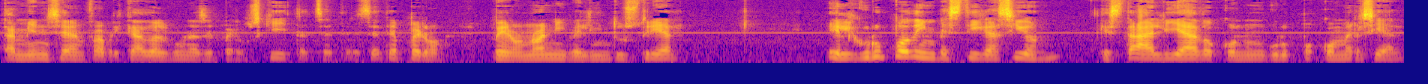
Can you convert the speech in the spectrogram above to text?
También se han fabricado algunas de perovskita, etcétera, etcétera, pero, pero no a nivel industrial el grupo de investigación, que está aliado con un grupo comercial,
